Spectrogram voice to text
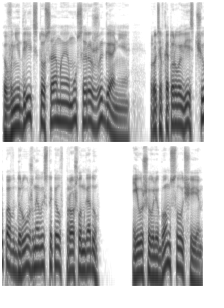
внедрить то самое мусоросжигание, против которого весь Чупов дружно выступил в прошлом году. И уж в любом случае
